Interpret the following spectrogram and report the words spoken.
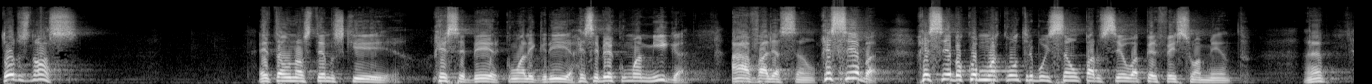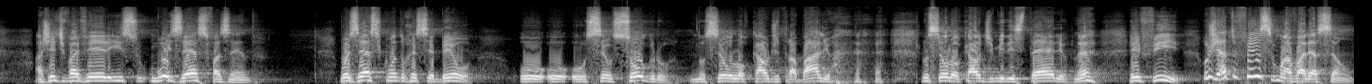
Todos nós. Então nós temos que receber com alegria, receber com uma amiga a avaliação. Receba receba como uma contribuição para o seu aperfeiçoamento. Né? A gente vai ver isso Moisés fazendo. Moisés, quando recebeu o, o, o, seu sogro no seu local de trabalho, no seu local de ministério, né? enfim, o Jeto fez uma avaliação.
